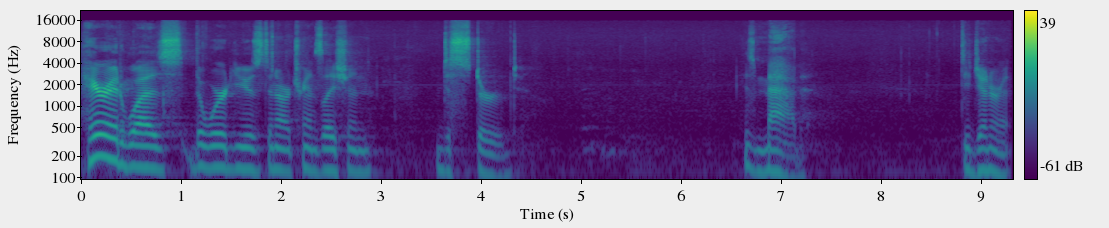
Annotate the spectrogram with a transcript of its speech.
Herod was the word used in our translation disturbed. He's mad, degenerate.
